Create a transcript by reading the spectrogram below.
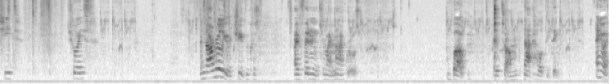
cheat choice. And not really a cheat because I fit it into my macros. But it's um not a healthy thing. Anyway,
